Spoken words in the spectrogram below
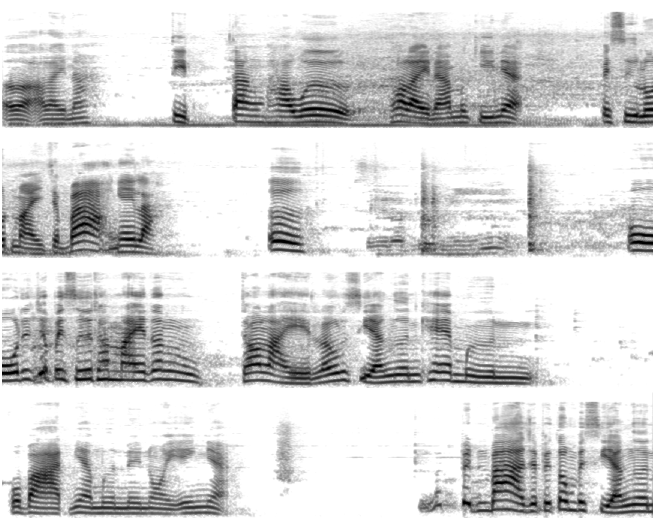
เอ่ออะไรนะ ติดตั้ง power เท่าไหร่นะเมื่อกี้เนี่ย ไปซื้อรถใหม่จะบ้าไงล่ะ เออ ซื้อรถรุ่นนี้โอ้เดี๋ยวจะไปซื้อทำไมตั้งเท่าไหร่ แล้วเสียเงินแค่หมื่นกว่าบาทเนี่ยหมื่นหน่อยๆเองเนี่ยแล้วเป็นบ้าจะไปต้องไปเสียเงิน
